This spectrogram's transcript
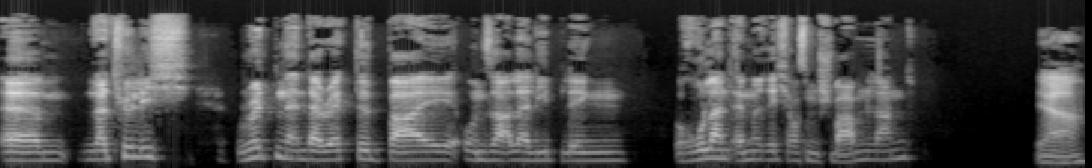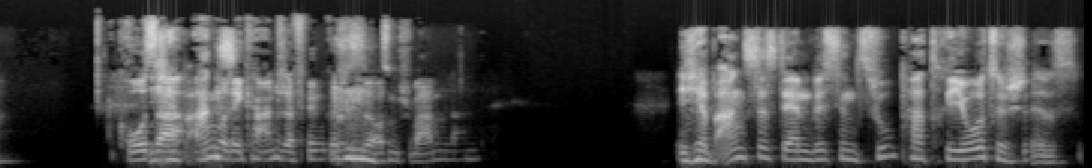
ähm, natürlich written and directed by unser aller Liebling Roland Emmerich aus dem Schwabenland. Ja. Großer amerikanischer Filmregisseur aus dem Schwabenland. Ich habe Angst, dass der ein bisschen zu patriotisch ist.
